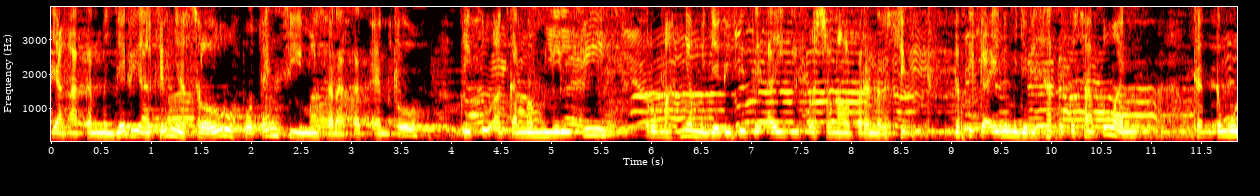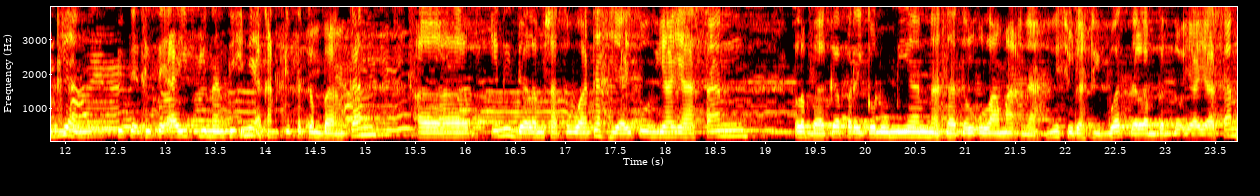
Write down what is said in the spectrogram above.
yang akan menjadi akhirnya seluruh potensi masyarakat NU itu akan memiliki rumahnya menjadi titik IP personal partnership ketika ini menjadi satu kesatuan dan kemudian titik-titik IP nanti ini akan kita kembangkan uh, ini dalam satu wadah yaitu yayasan lembaga perekonomian Nahdlatul Ulama. Nah, ini sudah dibuat dalam bentuk yayasan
